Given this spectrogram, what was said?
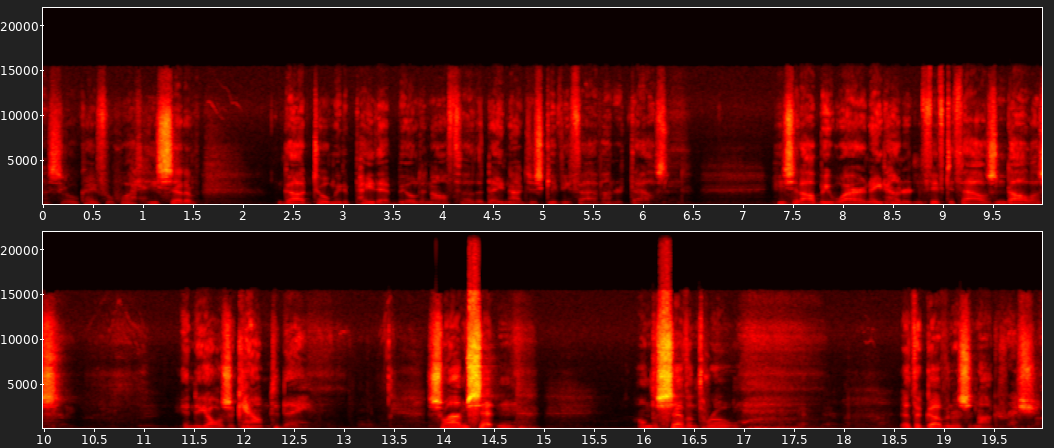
I said, okay, for what? He said, um, God told me to pay that building off the other day, not just give you 500000 He said, I'll be wiring $850,000 into y'all's account today. So I'm sitting on the seventh row at the governor's inauguration.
